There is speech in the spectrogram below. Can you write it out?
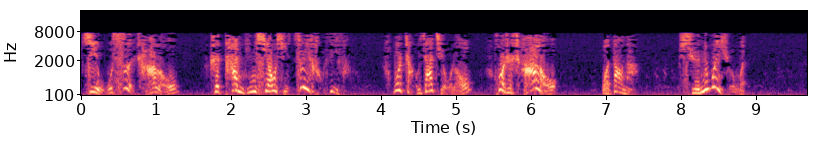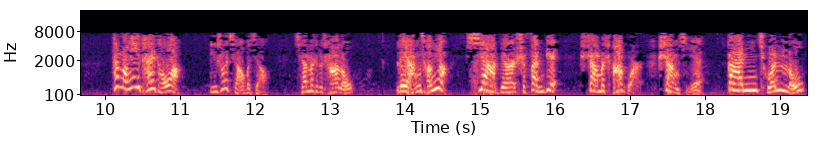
九四茶楼是探听消息最好的地方。我找一家酒楼或者茶楼，我到那询问询问。他猛一抬头啊，你说巧不巧？前面是个茶楼，两层啊，下边是饭店，上面茶馆，上写甘泉楼。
